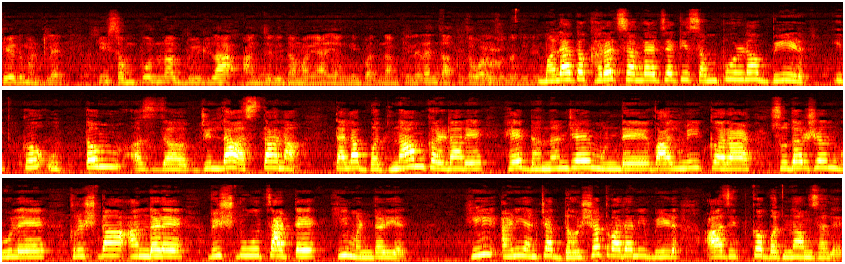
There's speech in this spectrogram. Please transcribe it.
थेट म्हटलंय की संपूर्ण बीडला अंजली दमानिया यांनी बदनाम केलेला आणि जातीचं वळण सुद्धा दिले मला तर खरंच सांगायचं की संपूर्ण बीड इतकं उत्तम जिल्हा असताना त्याला बदनाम करणारे हे धनंजय मुंडे वाल्मिक कराड सुदर्शन घुले कृष्णा आंधळे विष्णू चाटे ही मंडळी आहेत. ही आणि यांच्या दहशतवादाने बीड आज इतकं बदनाम झालंय.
